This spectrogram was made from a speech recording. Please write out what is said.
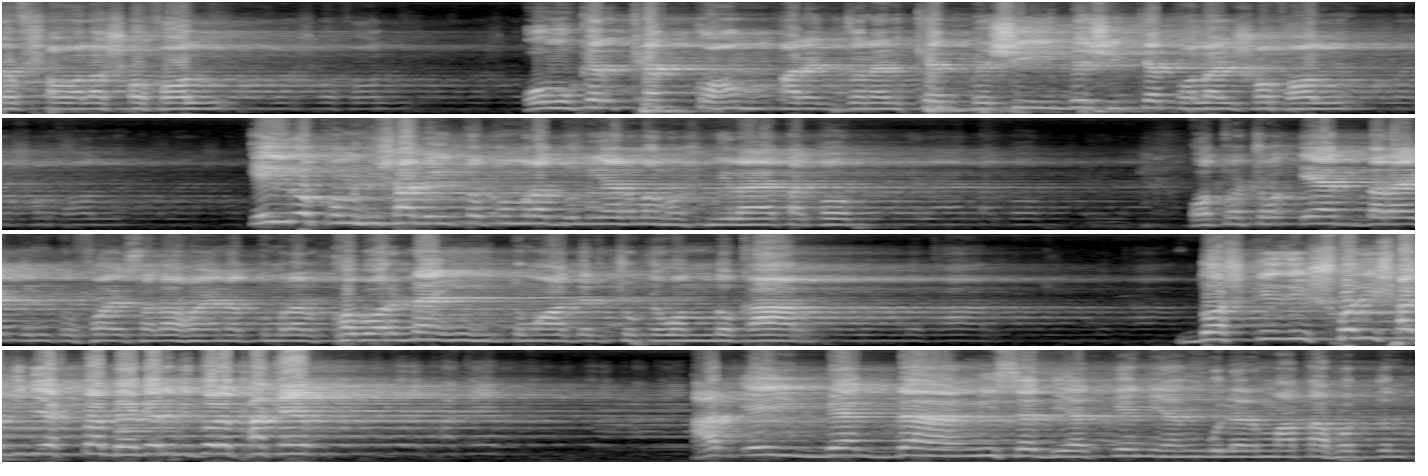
ব্যবসাওয়ালা সফল। অমুকের ক্ষেত কম, আর একজনের ক্ষেত বেশি বেশি ক্ষেতওয়ালাই সফল। এই রকম হিসাবেই তো তোমরা দুনিয়ার মানুষ মিলায় থাকো। অথচ এর দ্বারাই কিন্তু ফয়সালা হয় না, তোমরা খবর নেই, তোমাদের চোখে অন্ধকার। দশ কেজি সরিষা যদি একটা ব্যাগের ভিতরে থাকে, আর এই ব্যাগটা নিচে দিয়ে কেনি আঙ্গুলের মাথা পর্যন্ত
